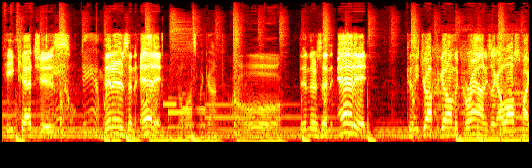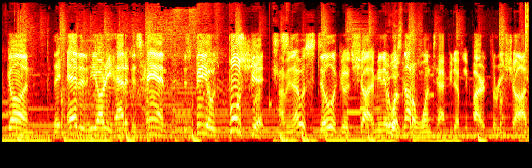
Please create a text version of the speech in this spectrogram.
He catches. Damn, damn. Then there's an edit. I lost my gun. Oh, Then there's an edit because he dropped the gun on the ground. He's like, I lost my gun. They edited. He already had it in his hand. This video is bullshit. I mean, that was still a good shot. I mean, it, It was was not a good one shot. tap. You definitely fired three shots.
